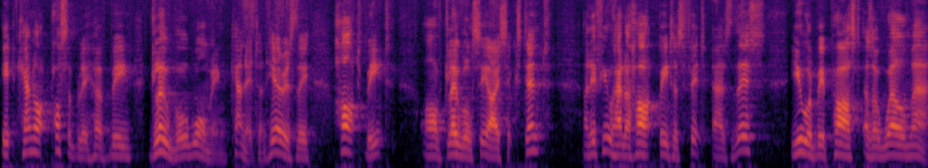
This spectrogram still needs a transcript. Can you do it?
it cannot possibly have been global warming, can it? And here is the heartbeat of global sea ice extent. And if you had a heartbeat as fit as this, you would be passed as a well man.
